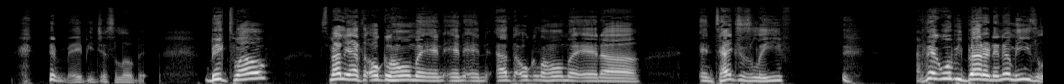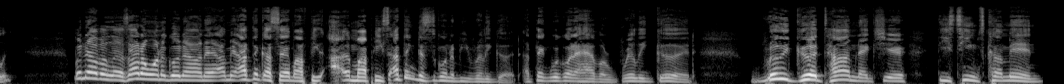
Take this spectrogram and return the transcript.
Maybe just a little bit. Big Twelve, especially after Oklahoma and and, and after Oklahoma and uh and Texas leave, I think we'll be better than them easily. But nevertheless, I don't want to go down there. I mean, I think I said my piece. My piece. I think this is going to be really good. I think we're going to have a really good, really good time next year. These teams come in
